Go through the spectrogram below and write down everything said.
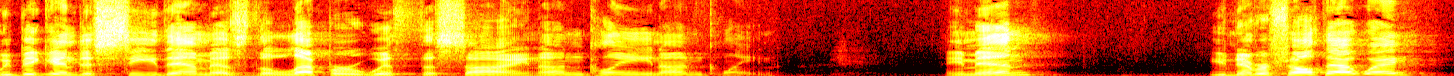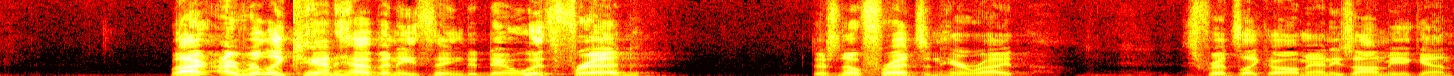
We begin to see them as the leper with the sign unclean, unclean. Amen? You never felt that way? I, really can't have anything to do with Fred. There's no Freds in here, right? Fred's like, oh man, he's on me again.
